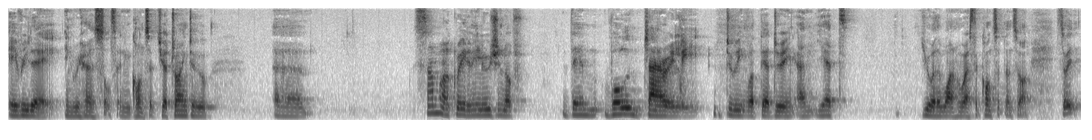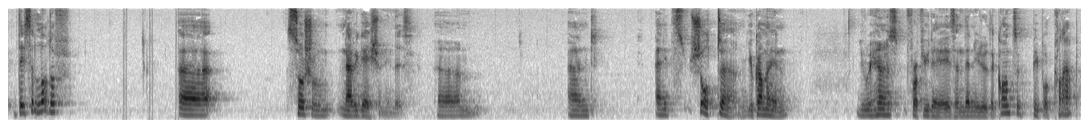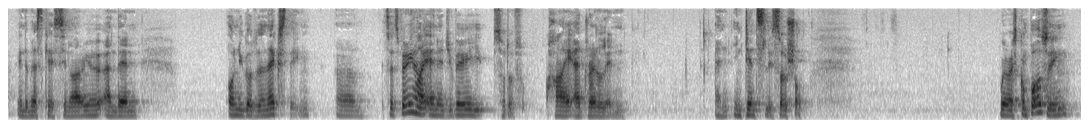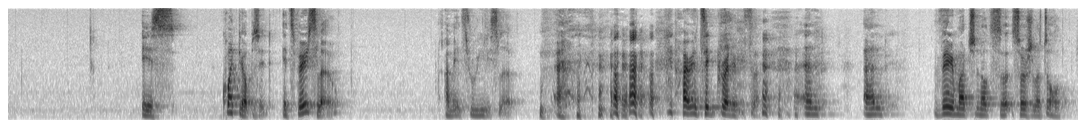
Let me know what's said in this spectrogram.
every day in rehearsals and in concerts. You're trying to uh, somehow create an illusion of them voluntarily doing what they're doing, and yet you are the one who has the concept and so on. So it, there's a lot of social navigation in this. Um, and, and it's short term. You come in, you rehearse for a few days, and then you do the concert. People clap in the best case scenario, and then on you go to the next thing. Um, so it's very high energy, very sort of high adrenaline, and intensely social. Whereas composing is quite the opposite. It's very slow. I mean, it's really slow. I mean, it's incredibly slow, and and very much not so social at all.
